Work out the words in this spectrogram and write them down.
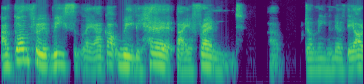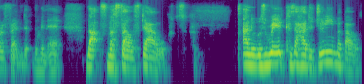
I've gone through it recently. I got really hurt by a friend don't even know if they are a friend at the minute. That's my self doubt. And it was weird because I had a dream about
